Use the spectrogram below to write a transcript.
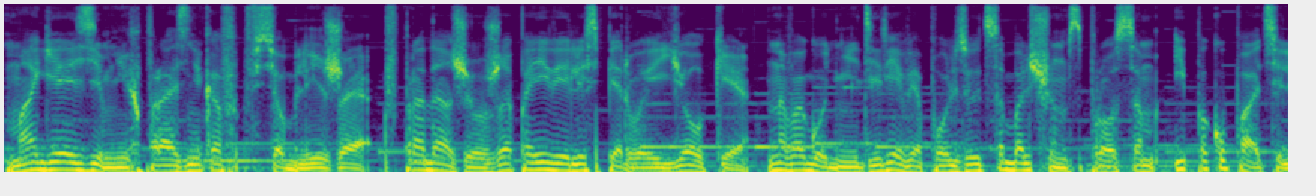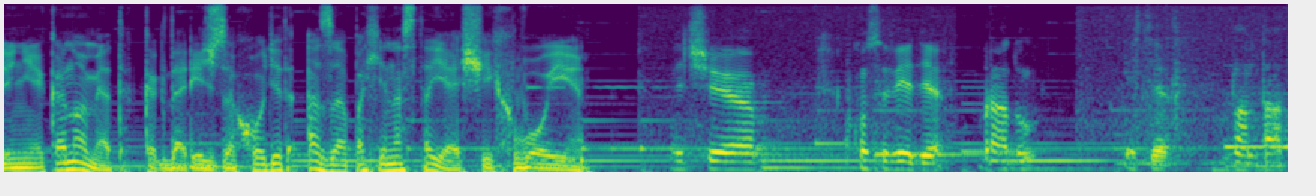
Магия зимних праздников все ближе. В продаже уже появились первые елки. Новогодние деревья пользуются большим спросом, и покупатели не экономят, когда речь заходит о запахе настоящей хвои. Deci, cum se vede, bradul este plantat.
